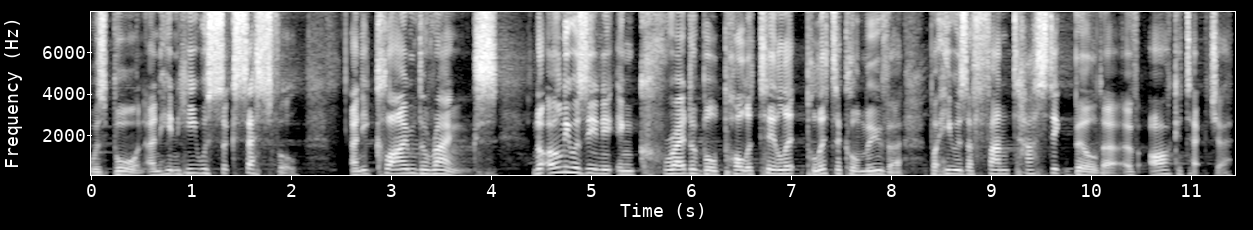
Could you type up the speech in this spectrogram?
was born. And he, he was successful and he climbed the ranks not only was he an incredible politi- political mover, but he was a fantastic builder of architecture.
